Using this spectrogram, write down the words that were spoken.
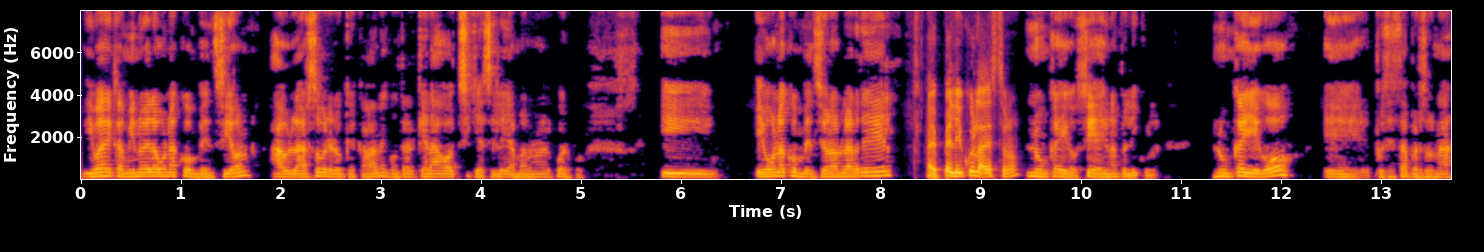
iba de camino él a una convención a hablar sobre lo que acaban de encontrar, que era Otzi, que así le llamaron al cuerpo. Y iba a una convención a hablar de él, Hay película de esto, ¿no? nunca llegó, sí, hay una película. Nunca llegó, eh, pues esta persona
